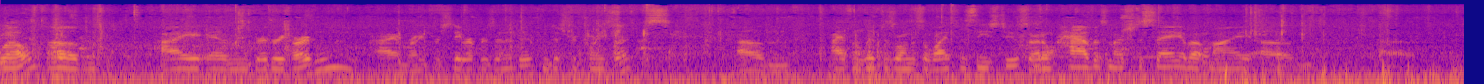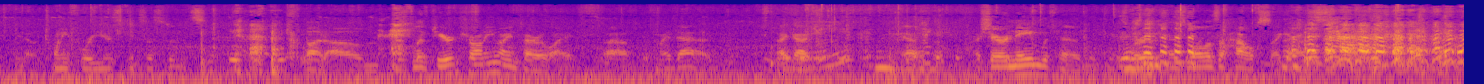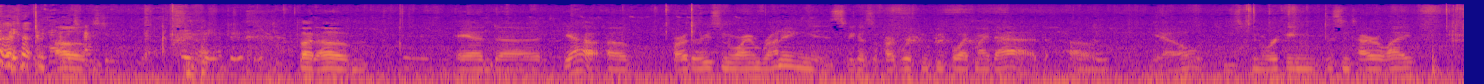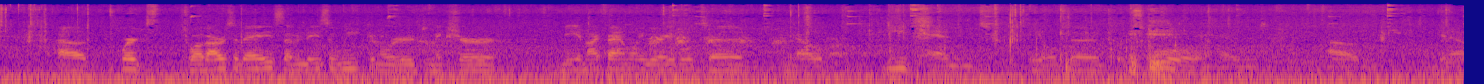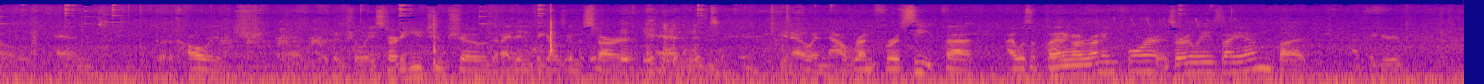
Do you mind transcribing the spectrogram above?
Well, um, I am Gregory Hardin. I am running for state representative in District 26. Um, I haven't lived as long as a life as these two, so I don't have as much to say about my, um, uh, you know, 24 years of existence. but um, I've lived here in Shawnee my entire life uh, with my dad. I got, you. yeah, I share a name with him, as well as a house, I guess. um, but um, and uh, yeah, uh, part of the reason why I'm running is because of hardworking people like my dad. Um, you know, he's been working his entire life, uh, works 12 hours a day, seven days a week in order to make sure me and my family were able to, you know, eat and be able to go to school and, um, you know, and go to college and eventually start a YouTube show that I didn't think I was going to start and, you know, and now run for a seat that I wasn't planning on running for as early as I am, but I figured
